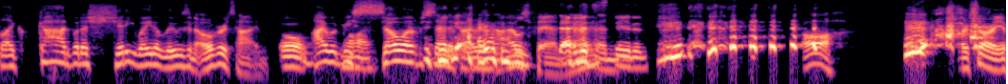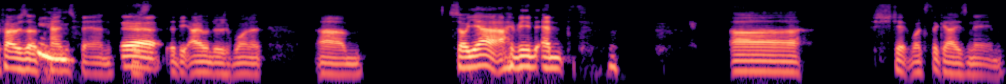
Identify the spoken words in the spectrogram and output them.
like god what a shitty way to lose in overtime Oh, i would be God. so upset if i was an isles fan man, and- Devastated. oh or sorry, if I was a Pens fan. Yeah. the Islanders won it. Um, so yeah, I mean, and uh, shit, what's the guy's name?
